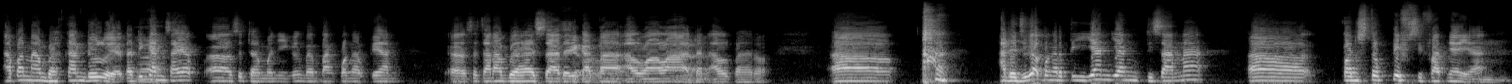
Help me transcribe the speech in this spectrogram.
apa nambahkan dulu ya. Tadi Ah. kan saya eh, sudah menyinggung tentang pengertian eh, secara bahasa dari Secara kata al-wala Ah. dan al-baro. Eh, ada juga pengertian yang di sana eh, konstruktif sifatnya ya, Hmm.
